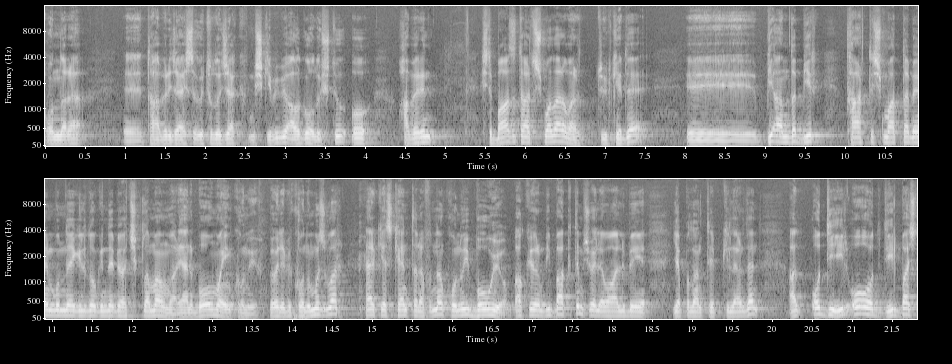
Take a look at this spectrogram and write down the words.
onlara e, tabiri caizse uyutulacakmış gibi bir algı oluştu. O haberin işte bazı tartışmalar var Türkiye'de. E, bir anda bir tartışma hatta benim bununla ilgili de o günde bir açıklamam var. Yani boğmayın konuyu. Böyle bir konumuz var. Herkes kendi tarafından konuyu boğuyor. Bakıyorum bir baktım şöyle Vali Bey'e yapılan tepkilerden. O değil, o o değil. Baş,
